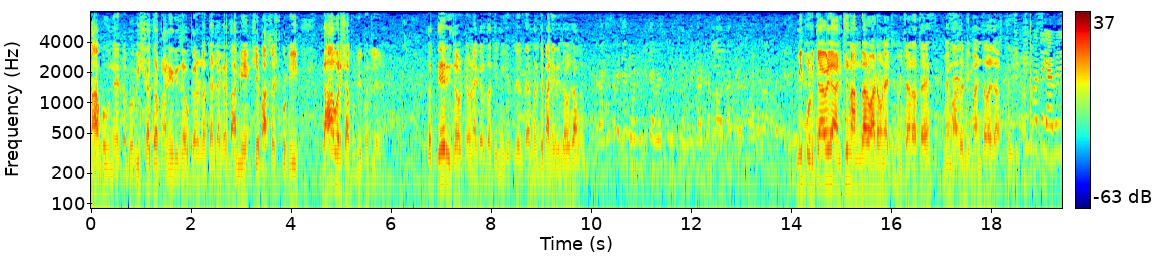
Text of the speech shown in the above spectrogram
ताप होऊ नये तर भविष्याचं पाणी रिझर्व्ह करणं त्याच्याकरता आम्ही एकशे पासष्ट कोटी दहा वर्षापूर्वी भरलेलं आहे. तर ते रिझर्व्ह ठेवण्याकरता ते मी घेतलेलं त्यामुळे ते पाणी रिझर्व्ह झालं. राज्यसभेच्या निवडणुकीच्या वेळेस तुम्ही ठरला होता त्यावेळेस भाजपला मदत केली. मी पुढच्या वेळी आणखीन आमदार वाढवण्याच्या विचारात आहे म्हणजे माझं डिमांड जरा जास्त आहे तीन मतं यावेळी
